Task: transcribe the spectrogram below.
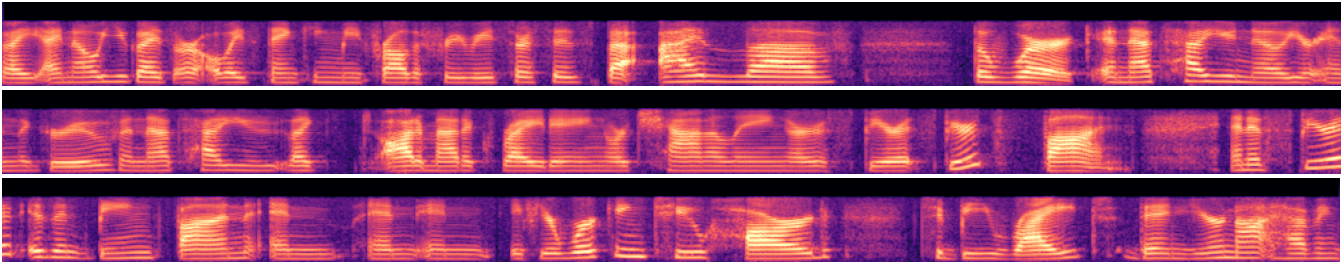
I, I know you guys are always thanking me for all the free resources, but I love the work and that's how you know you're in the groove and that's how you like automatic writing or channeling or spirit. Spirit's fun and if spirit isn't being fun and and and if you're working too hard to be right then you're not having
